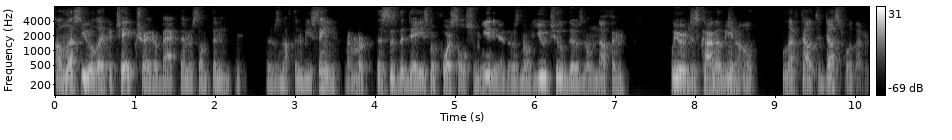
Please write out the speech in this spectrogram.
unless you were like a tape trader back then or something, there was nothing to be seen. Remember, this is the days before social media. There was no YouTube. There was no nothing we were just kind of, you know, left out to dust with him.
